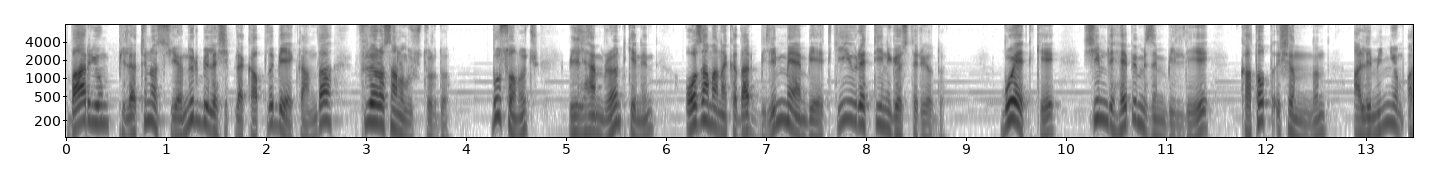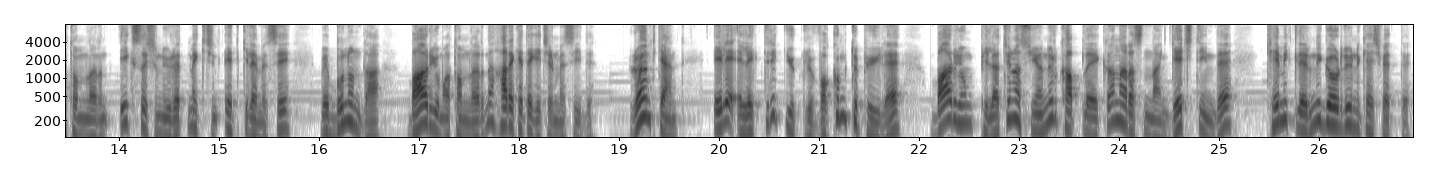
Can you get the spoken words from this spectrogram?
baryum platino siyanür bileşikle kaplı bir ekranda floresan oluşturdu. Bu sonuç Wilhelm Röntgen'in o zamana kadar bilinmeyen bir etkiyi ürettiğini gösteriyordu. Bu etki şimdi hepimizin bildiği katot ışınının alüminyum atomların X ışını üretmek için etkilemesi ve bunun da baryum atomlarını harekete geçirmesiydi. Röntgen, eli elektrik yüklü vakum tüpüyle baryum platino siyanür kaplı ekran arasından geçtiğinde kemiklerini gördüğünü keşfetti.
